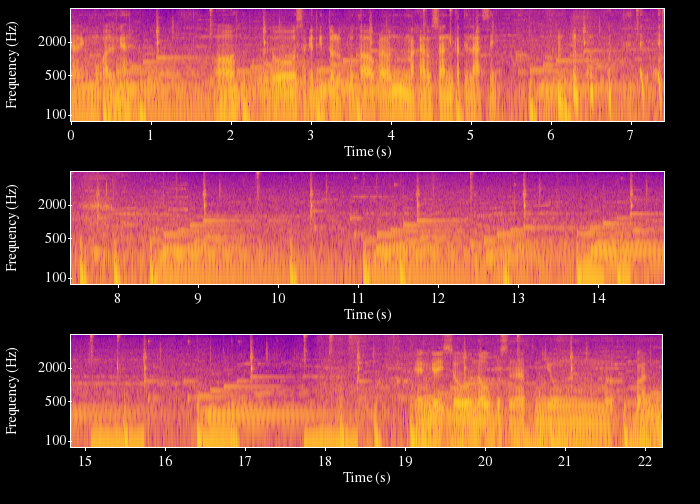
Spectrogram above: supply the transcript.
galing mual nga oh pero sakit yung tulog mo tao karon makarusan katilasi And guys, so naubos na natin yung one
